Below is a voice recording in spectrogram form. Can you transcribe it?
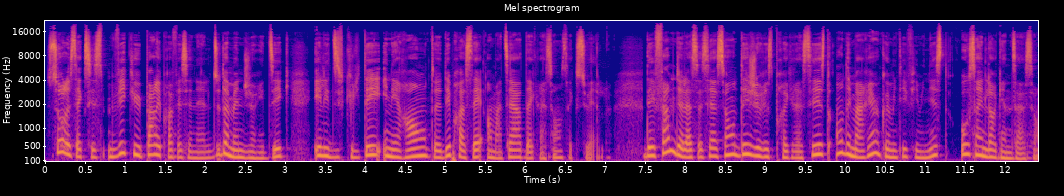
sur le sexisme vécu par les professionnels du domaine juridique et les difficultés inhérentes des procès en matière d'agression sexuelle. Des femmes de l'Association des juristes progressistes ont démarré un comité féministe au sein de l'organisation.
